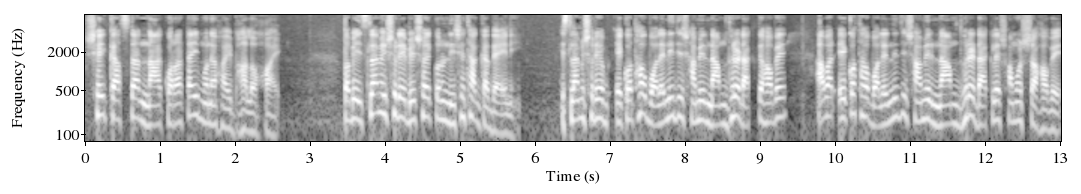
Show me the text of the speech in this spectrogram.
সেই কাজটা না করাটাই মনে হয় ভালো হয়। তবে ইসলাম ঈশ্বরে এ বিষয়ে কোনো নিষেধাজ্ঞা দেয়নি। ইসলাম ঈশ্বরে একথাও বলেনি যে স্বামীর নাম ধরে ডাকতে হবে, আবার একথাও বলেনি যে স্বামীর নাম ধরে ডাকলে সমস্যা হবে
